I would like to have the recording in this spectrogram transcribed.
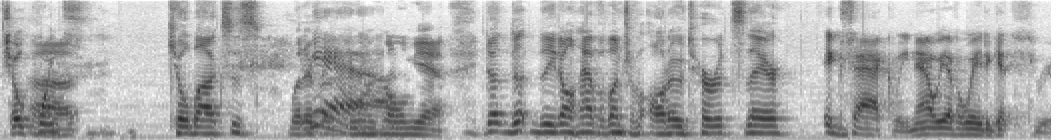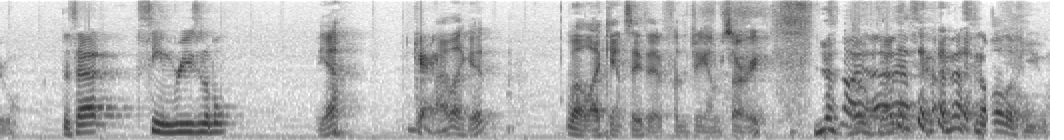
choke points. Kill boxes, whatever you want Yeah. to call them. Yeah, D- d- they don't have a bunch of auto turrets there. exactly. Now we have a way to get through. Does that seem reasonable? Yeah, Okay. I like it. Well, I can't say that for the GM. Sorry. Yeah, No, I- I'm, asking, I'm asking all of you.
